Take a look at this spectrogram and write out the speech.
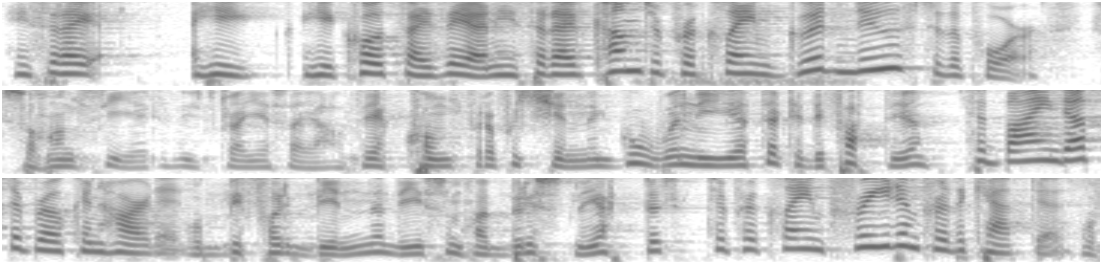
He said, I, he, he quotes Isaiah and he said, I've come to proclaim good news to the poor. Så han sier ut fra Jesaja at 'jeg kom for å forkynne gode nyheter til de fattige' to bind up the brokenhearted, og forbinde de som har brustne hjerter, to proclaim freedom for the captives, og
